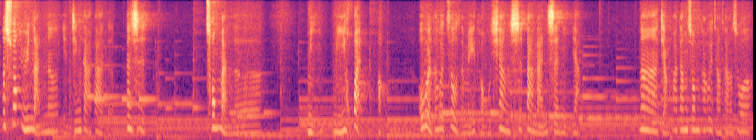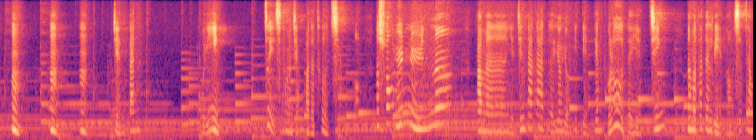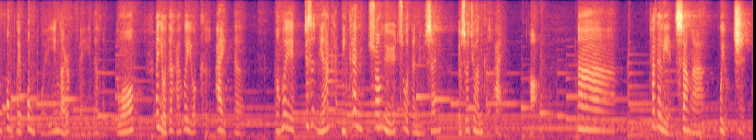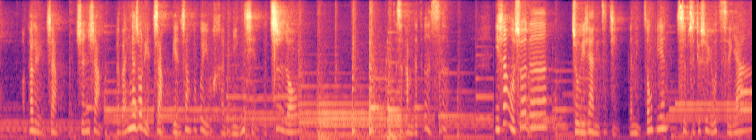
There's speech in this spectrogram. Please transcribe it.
那双鱼男呢？眼睛大大的，但是充满了迷迷幻啊！偶尔他会皱着眉头，像是大男生一样。那讲话当中，他会常常说：“嗯嗯嗯”，简单回应，这也是他们讲话的特质。啊。那双鱼女呢？她们眼睛大大的，又有一点点 blue 的眼睛，那么她的脸哦是这样碰回碰回，婴儿肥的很多，啊，有的还会有可爱的，很会，就是你她看你看双鱼座的女生，有时候就很可爱，好，那他的脸上啊会有痣，啊，他的脸上、身上，呃，不，应该说脸上，脸上都会有很明显的痣哦，这是他们的特色。以上我说的，注意一下你自己跟你周边是不是就是如此呀？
